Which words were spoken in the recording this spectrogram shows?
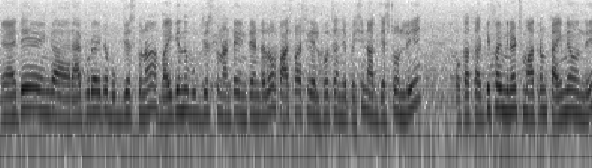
నేనైతే ఇంకా ర్యాపిడో అయితే బుక్ చేసుకున్నా. బైక్ ఎందుకు బుక్ చేసుకున్నా అంటే ఇంత ఎండలో ఫాస్ట్ ఫాస్ట్గా వెళ్ళిపోవచ్చు అని చెప్పేసి. నాకు జస్ట్ ఓన్లీ ఒక థర్టీ ఫైవ్ మినిట్స్ మాత్రం టైమే ఉంది.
